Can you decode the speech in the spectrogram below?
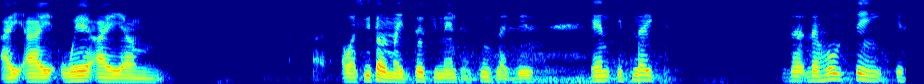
I I where I um I was without my documents and things like this, and it's like the the whole thing is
